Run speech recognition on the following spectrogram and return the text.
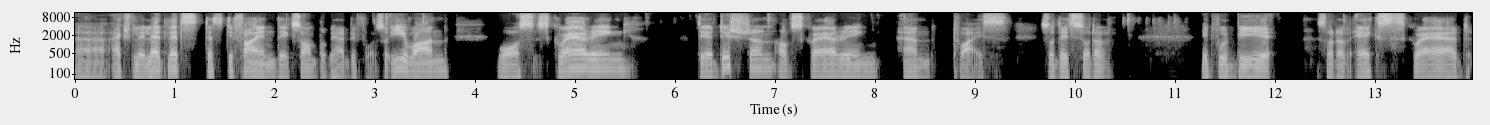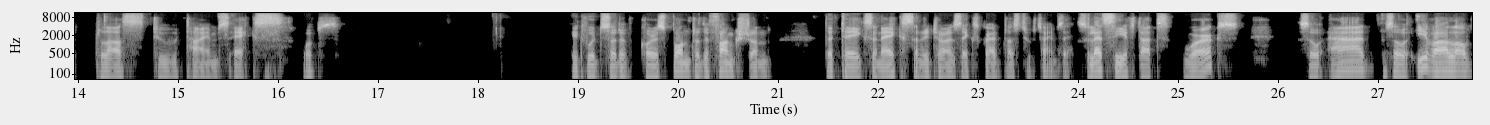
Uh, actually, let, let's, let's define the example we had before. So E1 was squaring, the addition of squaring and twice. So this sort of, it would be sort of x squared plus 2 times x. Whoops. It would sort of correspond to the function that takes an x and returns x squared plus 2 times x. So let's see if that works. So add, so eval of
